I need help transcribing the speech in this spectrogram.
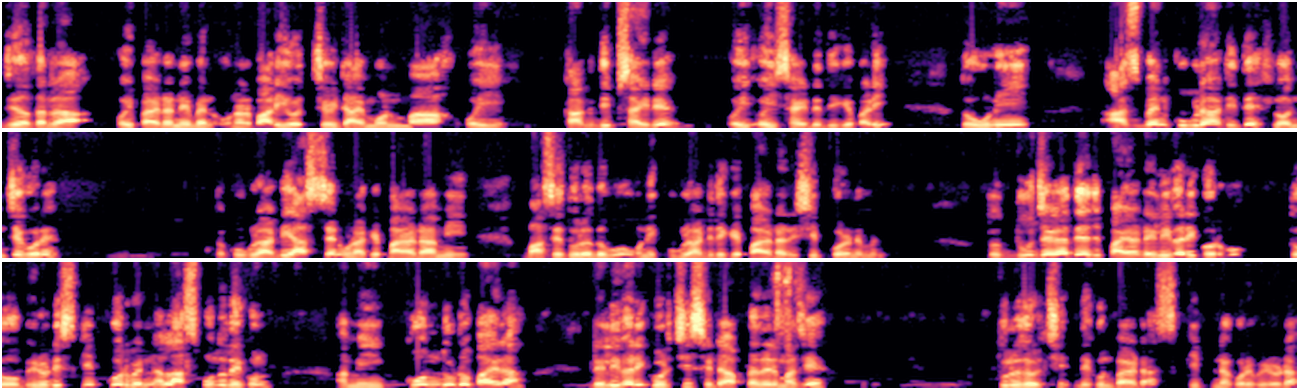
যে দাদারা ওই পায়রাটা নেবেন, ওনার বাড়ি হচ্ছে ওই ডায়মন্ড মা, ওই কাকদ্বীপ সাইডে ওই ওই সাইডের দিকে বাড়ি। তো উনি আসবেন কুগড়াহাটিতে লঞ্চে করে। তো কুগড়াহাটি আসছেন, ওনাকে পায়রাটা আমি বাসে তুলে দেবো, উনি কুগড়াহাটি থেকে পায়রাটা রিসিভ করে নেবেন। তো দু জায়গাতে আজ পায়রা ডেলিভারি করব। তো ভিডিওটি স্কিপ করবেন না লাস্ট পর্যন্ত দেখুন, আমি কোন দুটো পায়রা ডেলিভারি করছি সেটা আপনাদের মাঝে তুলে ধরছি। দেখুন পায়রাটা স্কিপ না করে ভিডিওটা।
